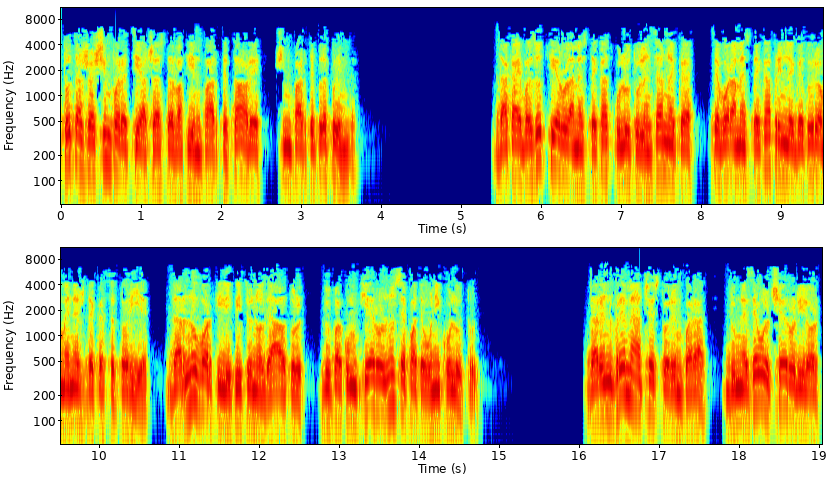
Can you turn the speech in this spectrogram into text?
tot așa și împărăția aceasta va fi în parte tare și în parte plăpândă. Dacă ai văzut fierul amestecat cu lutul, înseamnă că se vor amesteca prin legături omenești de căsătorie, dar nu vor fi lipiți unul de altul, după cum fierul nu se poate uni cu lutul. Dar în vremea acestor împărați, Dumnezeul cerurilor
